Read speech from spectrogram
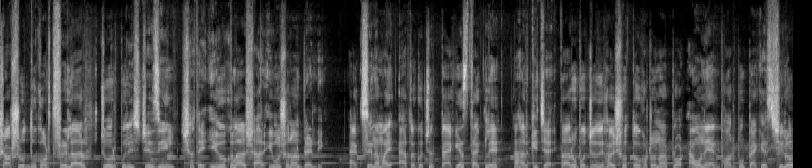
শ্বাসরুদ্ধকর থ্রিলার চোর পুলিশ চেজিং সাথে ইগো ক্লাস আর ইমোশনাল ব্র্যান্ডিং এক সিনেমায় এত কিছুর প্যাকেজ থাকলে আর কি চাই? তার উপর যদি হয় সত্য ঘটনার প্লট এমনই এক ভরপুর প্যাকেজ ছিল।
